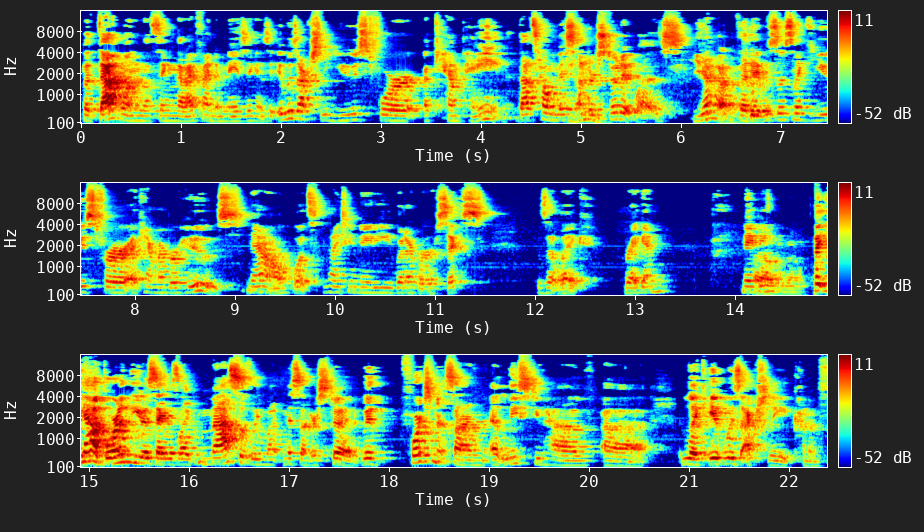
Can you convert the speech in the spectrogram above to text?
but that one, the thing that I find amazing is it was actually used for a campaign. That's how misunderstood it was. yeah, That it was just like used for I can't remember whose now. What's 1980 whatever six? Was it like Reagan? Maybe. I don't know. But yeah, Born in the USA was like massively misunderstood. With Fortunate Son, at least you have uh, like it was actually kind of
